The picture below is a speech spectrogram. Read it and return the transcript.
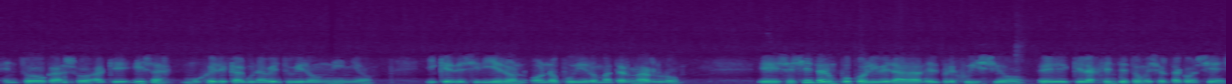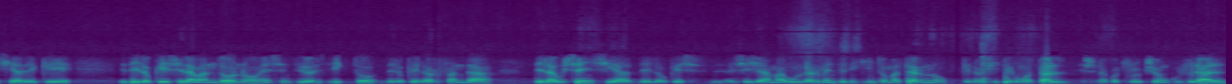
en todo caso a que esas mujeres que alguna vez tuvieron un niño y que decidieron o no pudieron maternarlo eh, se sientan un poco liberadas del prejuicio, eh, que la gente tome cierta conciencia de que de lo que es el abandono en sentido estricto, de lo que es la orfandad, de la ausencia de lo que se llama vulgarmente el instinto materno, que no existe como tal, es una construcción cultural,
